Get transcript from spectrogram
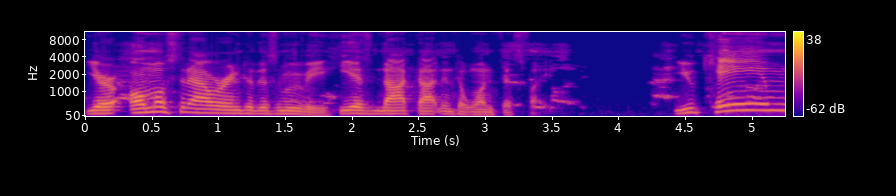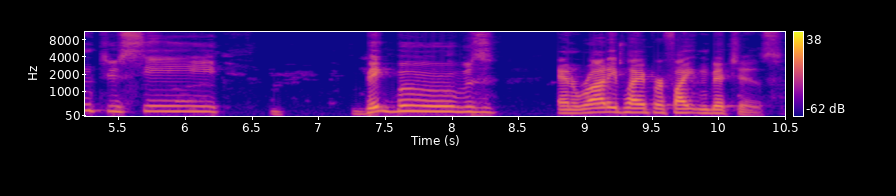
You're almost an hour into this movie. He has not gotten into one fist fight. You came to see big boobs and Roddy Piper fighting bitches.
